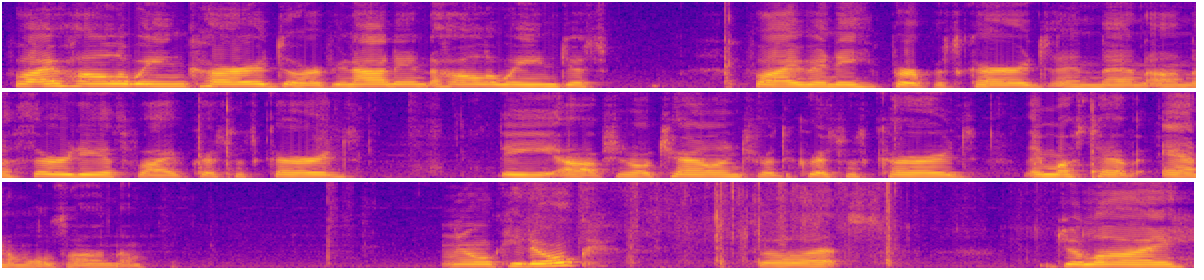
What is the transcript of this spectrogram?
five Halloween cards, or if you're not into Halloween, just five any purpose cards, and then on the 30th, five Christmas cards. The optional challenge for the Christmas cards, they must have animals on them. Okie doke. So that's July,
